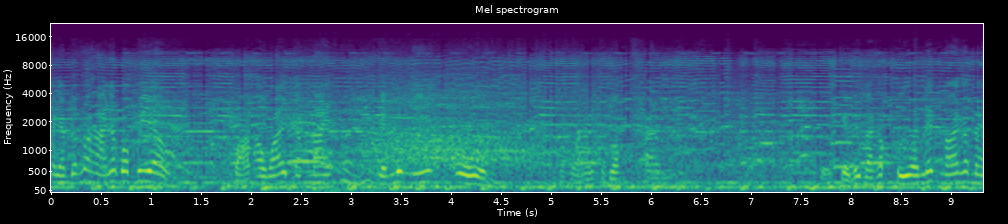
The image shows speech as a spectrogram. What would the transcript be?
ขยับเดินเข้าหาเจ้าปอเปียวขวางเอาไว้จับในอื้อเห็นลูกนี้ โอ้จังหวะนี้จังหวะการเดินเล็กน้อยครับเตือนเล็กน้อยครับแม่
